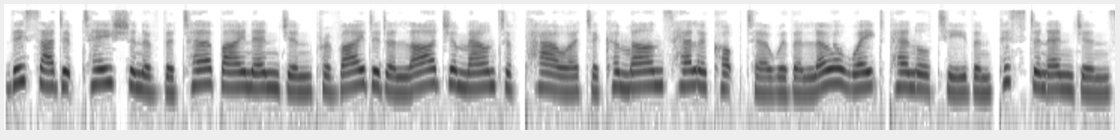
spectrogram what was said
This adaptation of the turbine engine provided a large amount of power to Kaman's helicopter with a lower weight penalty than piston engines,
